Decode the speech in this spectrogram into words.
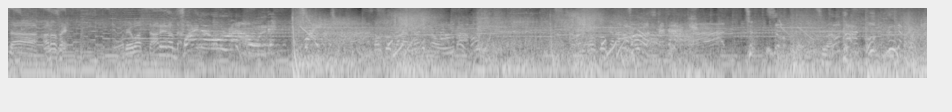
さあ話せ。俺は誰なんだ。そこから何かを奪う。そこからつ座って。シ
